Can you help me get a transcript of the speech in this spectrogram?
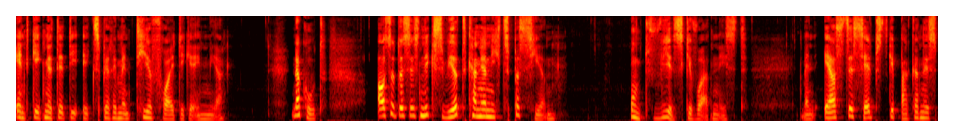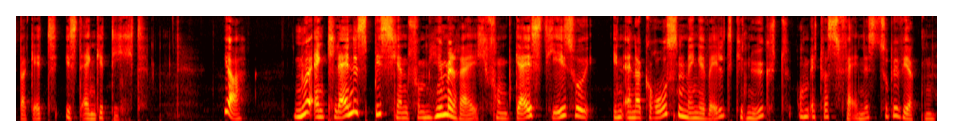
entgegnete die Experimentierfreudige in mir. Na gut, Außer dass es nichts wird, kann ja nichts passieren. Und wie es geworden ist. Mein erstes selbstgebackenes Baguette ist ein Gedicht. Ja, nur ein kleines bisschen vom Himmelreich, vom Geist Jesu in einer großen Menge Welt genügt, um etwas Feines zu bewirken.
